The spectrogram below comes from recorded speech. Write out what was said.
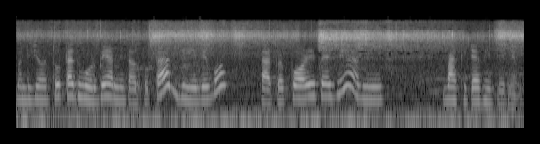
মানে যতটা ধরবে আমি ততটা দিয়ে দেব। তারপর পরের পেজে আমি বাকিটা ভেজে নেব।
